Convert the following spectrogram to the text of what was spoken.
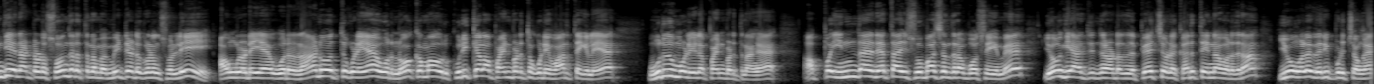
இந்திய நாட்டோட சுதந்திரத்தை நம்ம மீட்டெடுக்கணும்னு சொல்லி அவங்களுடைய ஒரு இராணுவத்துக்குடைய ஒரு நோக்கமாக ஒரு குறிக்கலாக பயன்படுத்தக்கூடிய வார்த்தைகளையே உருது மொழியில் பயன்படுத்தினாங்க. அப்போ இந்த நேதாஜி சுபாஷ் சந்திர போஸையுமே யோகி ஆதித்யநாத் அந்த பேச்சோட கருத்து என்ன வருதுன்னா இவங்கள வெறி பிடிச்சவங்க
